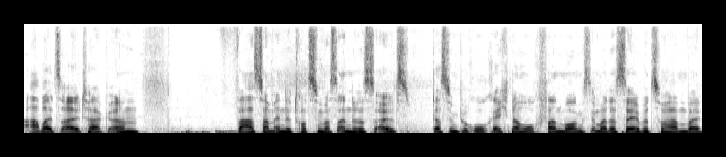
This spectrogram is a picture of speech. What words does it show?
Arbeitsalltag. Ähm, war es am Ende trotzdem was anderes, als das im Büro Rechner hochfahren, morgens immer dasselbe zu haben? Weil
